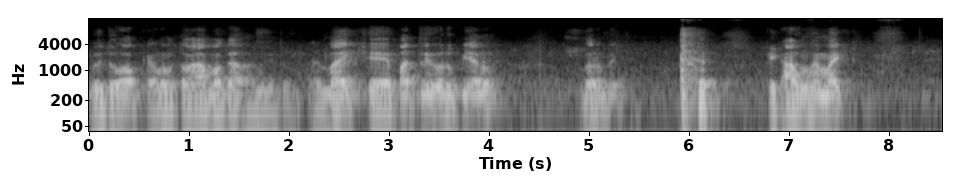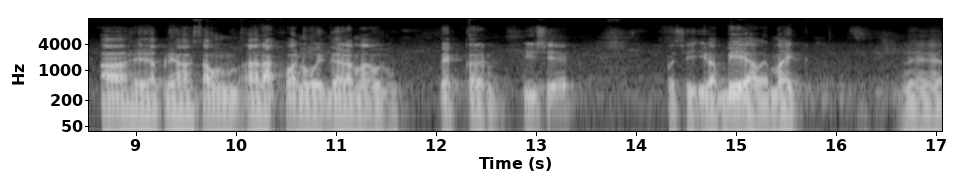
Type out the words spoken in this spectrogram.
કીધું ઓકે હું તો આ મગાવવા કીધું માઇક છે પાંત્રીસો રૂપિયાનું બરોબર? કે આવું હે માઇક આ હે આપણે આ સાઉન્ડ આ રાખવાનું હોય ગરામાં ઓલું પેક કરન. એ છે એક. પછી એવા બે આવે માઇક ને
